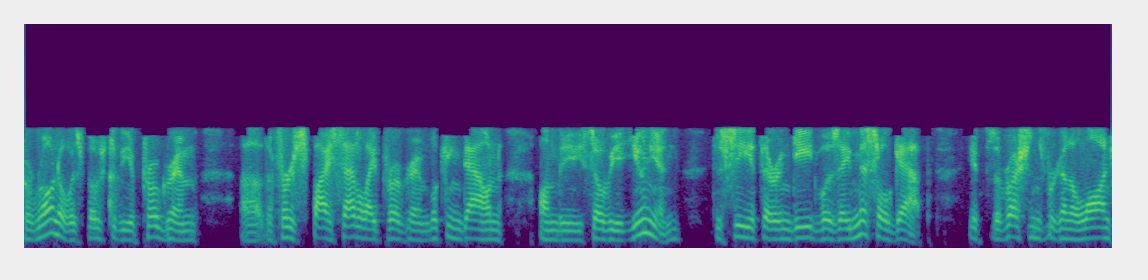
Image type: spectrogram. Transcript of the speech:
Corona was supposed to be a program, uh, the first spy satellite program looking down on the Soviet Union to see if there indeed was a missile gap, if the Russians were going to launch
